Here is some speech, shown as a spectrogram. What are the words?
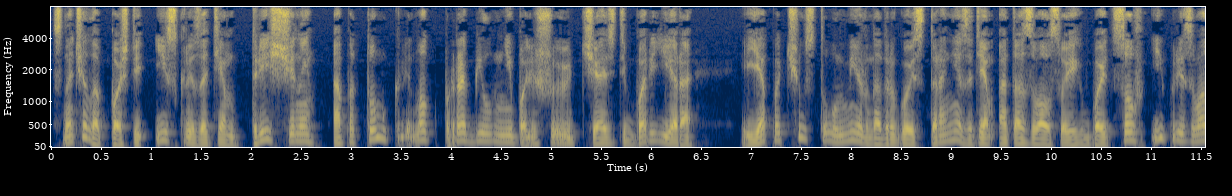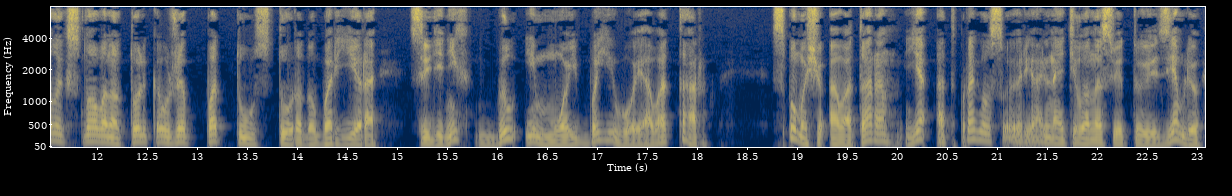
Сначала пошли искры, затем трещины, а потом клинок пробил небольшую часть барьера. Я почувствовал мир на другой стороне, затем отозвал своих бойцов и призвал их снова, но только уже по ту сторону барьера. Среди них был и мой боевой аватар. С помощью аватара я отправил свое реальное тело на Святую Землю,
